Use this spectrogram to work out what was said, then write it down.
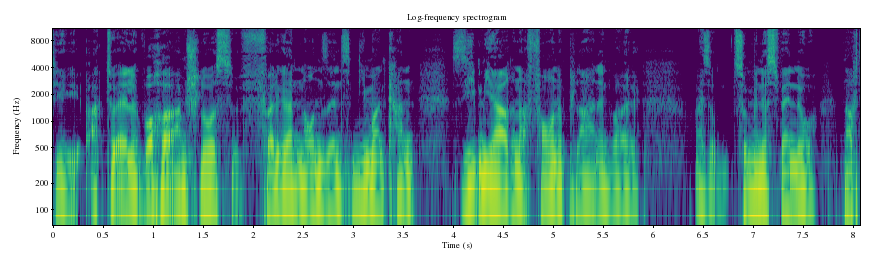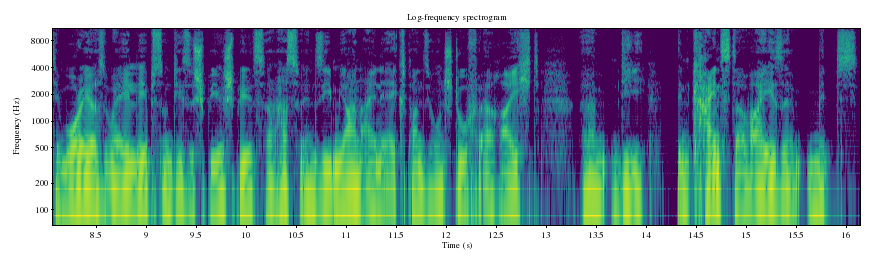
die aktuelle Woche am Schluss. Völliger Nonsens. Niemand kann sieben Jahre nach vorne planen, weil also zumindest wenn du nach dem Warriors Way lebst und dieses Spiel spielst, dann hast du in sieben Jahren eine Expansionsstufe erreicht, ähm, die in keinster Weise mit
